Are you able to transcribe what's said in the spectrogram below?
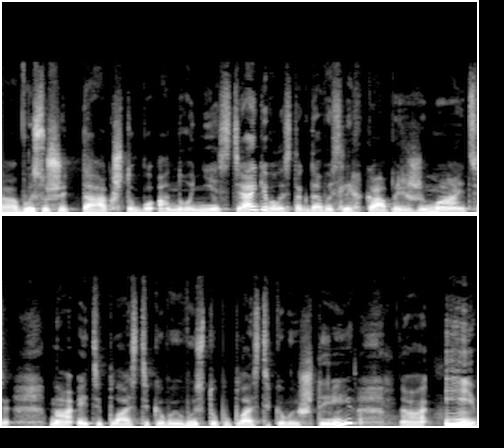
высушить так, чтобы оно не стягивалось, тогда вы слегка прижимаете на эти пластиковые выступы, пластиковые штыри э, и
